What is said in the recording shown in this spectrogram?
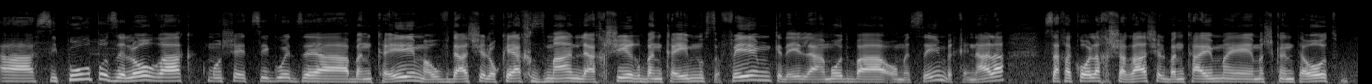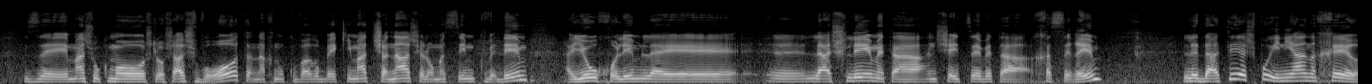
הסיפור פה זה לא רק כמו שהציגו את זה הבנקאים, העובדה שלוקח זמן להכשיר בנקאים נוספים כדי לעמוד בעומסים וכן הלאה. סך הכל הכשרה של בנקאים אה, משכנתאות זה משהו כמו שלושה שבועות, אנחנו כבר בכמעט שנה של עומסים כבדים, היו יכולים לה... אה, להשלים את האנשי צוות החסרים. לדעתי יש פה עניין אחר.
